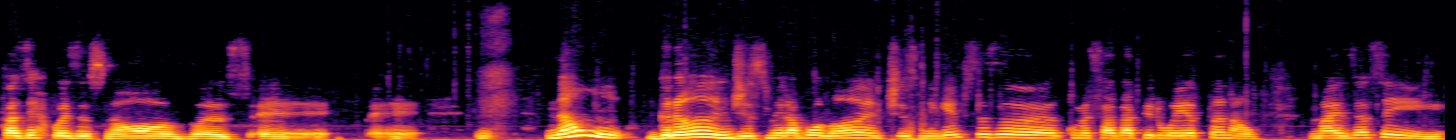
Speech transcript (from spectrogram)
fazer coisas novas, é, é, não grandes, mirabolantes, ninguém precisa começar a dar pirueta, não. Mas, assim,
